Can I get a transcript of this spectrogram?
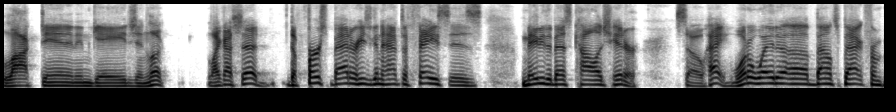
locked in and engaged. And look, like I said, the first batter he's going to have to face is maybe the best college hitter. So hey, what a way to uh, bounce back from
